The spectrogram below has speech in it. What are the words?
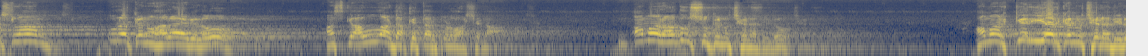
আসলাম। ওরা কেন হারায় গেল? আজকে আল্লাহ ডাকে, তারপরও আসে না। আমার আদর্শ কেন ছেড়া দিল? আমার কেরিয়ার কেন ছেড়া দিল?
